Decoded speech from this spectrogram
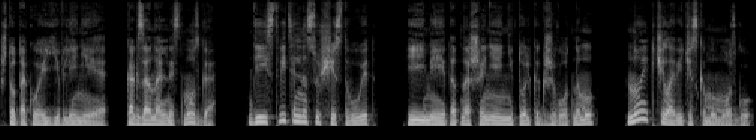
что такое явление, как зональность мозга, действительно существует и имеет отношение не только к животному, но и к человеческому мозгу.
